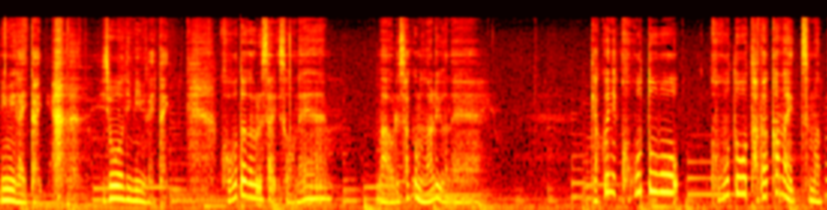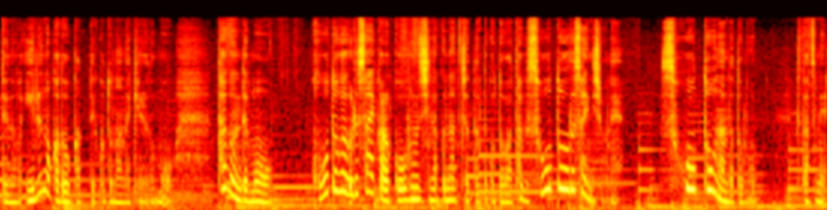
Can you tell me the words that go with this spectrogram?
耳が痛い。非常に耳が痛い。小言がうるさい。そうね。まあ、うるさくもなるよね。逆に小言を小言を叩かない妻っていうのがいるのかどうかっていうことなんだけれども多分でも小言がうるさいから興奮しなくなっちゃったってことは多分相当うるさいんでしょうね。相当なんだと思う。2つ目。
